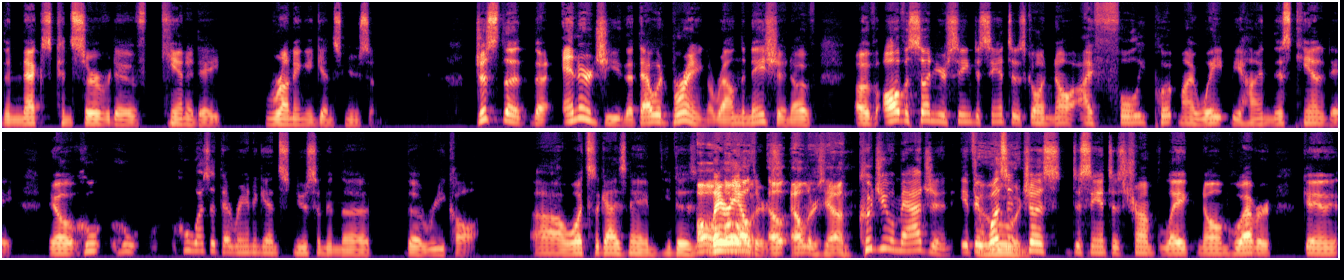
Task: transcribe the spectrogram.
the next conservative candidate running against Newsom. Just the the energy that that would bring around the nation of of all of a sudden you're seeing DeSantis going, no, I fully put my weight behind this candidate. You know who who who was it that ran against Newsom in the the recall? Oh, what's the guy's name? He does oh, Larry oh, Elders. El- Elders, yeah. Could you imagine if it wasn't just DeSantis, Trump, Lake, Noem, whoever? Going,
